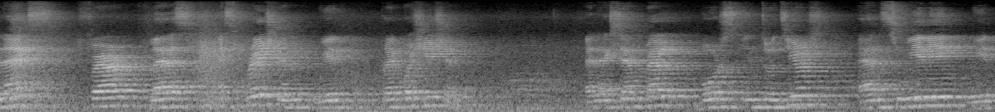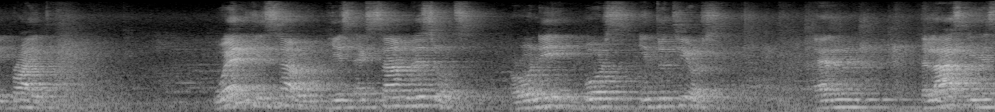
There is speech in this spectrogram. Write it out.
next fair plus expression with preposition. An example burst into tears and swelling with pride. When he saw his exam results, Ronnie burst into tears. And the last is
